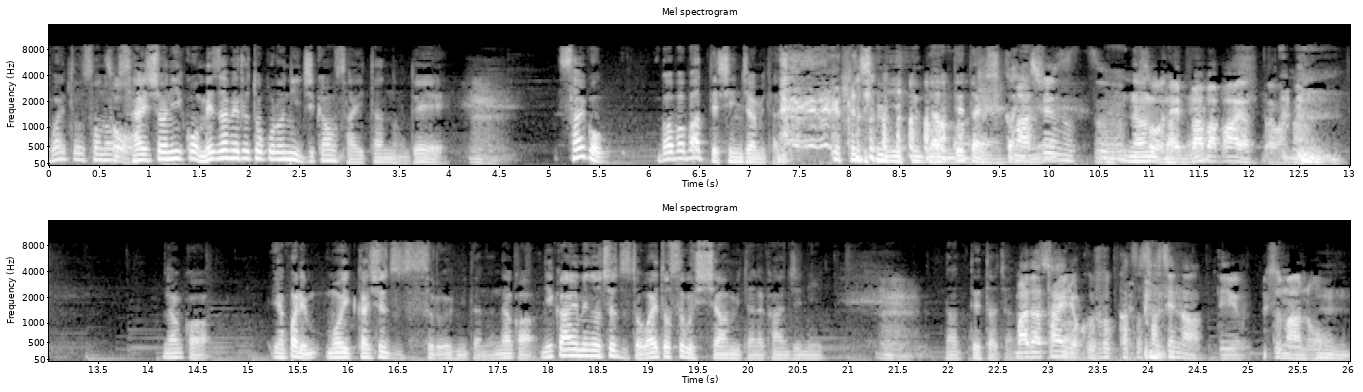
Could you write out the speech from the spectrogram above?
割とその最初にこう目覚めるところに時間を割いたので、うん。最後、バババって死んじゃうみたいな 感じになってたやん。まあ手術、うんなんかねね、バババやったわな。なんか、やっぱりもう一回手術するみたいな、なんか二回目の手術と割とすぐしちゃうみたいな感じにうん。なってたじゃん。まだ体力復活させなっていう妻うのん。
